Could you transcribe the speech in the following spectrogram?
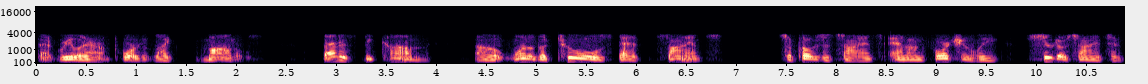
that really are important, like models. That has become uh, one of the tools that science, supposed science, and unfortunately pseudoscience and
